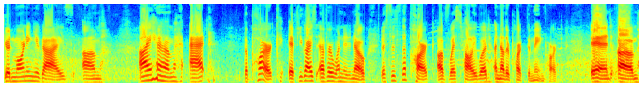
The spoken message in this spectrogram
Good morning, you guys. Um, I am at the park. If you guys ever wanted to know, this is the park of West Hollywood, another park, the main park. And um,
